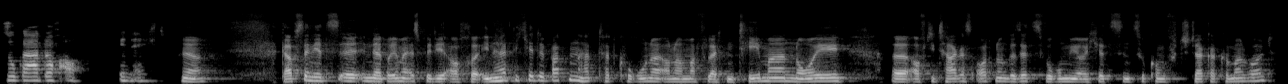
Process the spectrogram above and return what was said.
sogar doch auch in echt. Ja. Gab es denn jetzt äh, in der Bremer SPD auch äh, inhaltliche Debatten? Hat, hat Corona auch nochmal vielleicht ein Thema neu äh, auf die Tagesordnung gesetzt, worum ihr euch jetzt in Zukunft stärker kümmern wollt?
